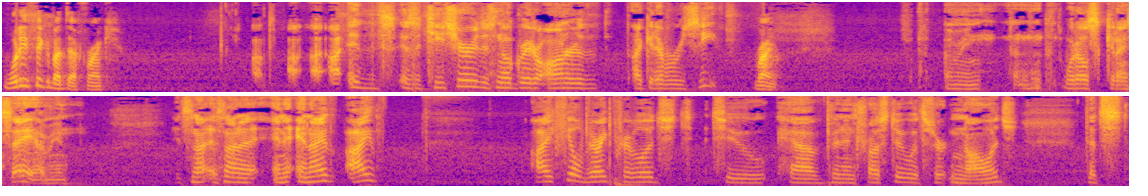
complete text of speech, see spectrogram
What do you think about that, Frank? I, I, as, as a teacher, there's no greater honor I could ever receive. Right. I mean, what else can I say? I mean, it's not. It's not a. And and I I I feel very privileged to have been entrusted with certain knowledge that's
